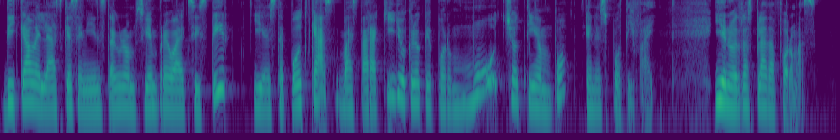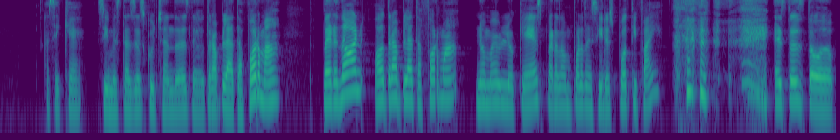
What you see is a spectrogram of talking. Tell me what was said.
Dica Velázquez en Instagram siempre va a existir y este podcast va a estar aquí yo creo que por mucho tiempo en Spotify y en otras plataformas. Así que si me estás escuchando desde otra plataforma, perdón, otra plataforma, no me bloquees, perdón por decir Spotify. Esto es todo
